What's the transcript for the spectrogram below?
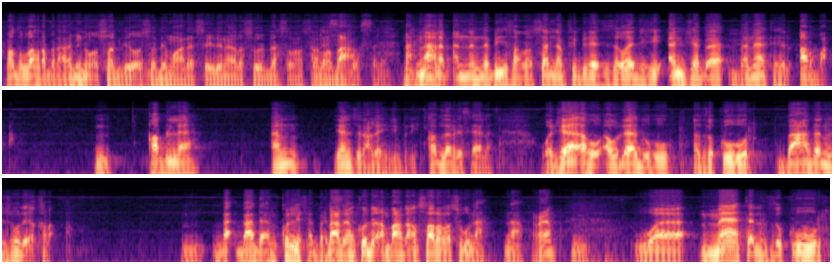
أحمد الله رب العالمين وأصلي وأسلم على سيدنا رسول الله صلى الله عليه وسلم وبعد. نحن نعلم أن النبي صلى الله عليه وسلم في بداية زواجه أنجب بناته الأربع. قبل أن ينزل عليه جبريل. قبل الرسالة. وجاءه أولاده الذكور بعد نزول إقرأ. بعد أن كلف بالرسالة. بعد أن كل بعد أن صار رسولا. نعم نعم. تمام؟ مم. ومات الذكور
